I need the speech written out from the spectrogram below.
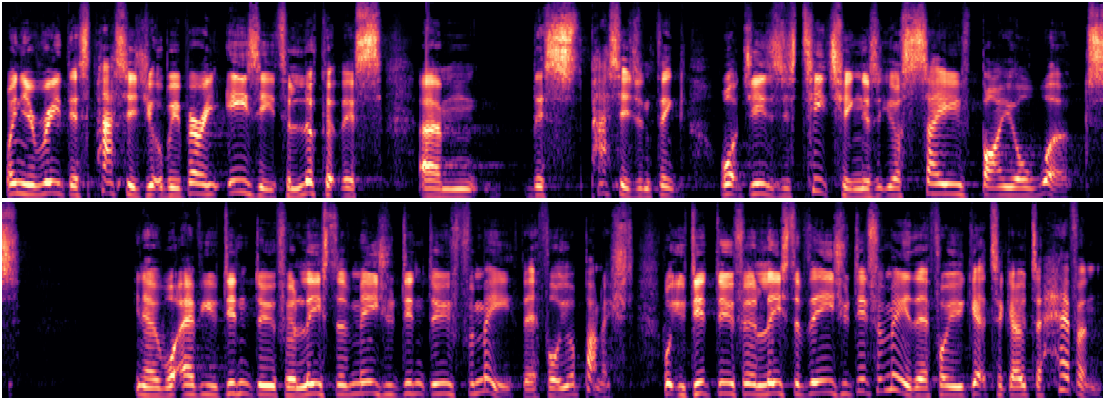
When you read this passage, it will be very easy to look at this, um, this passage and think what Jesus is teaching is that you're saved by your works. You know, whatever you didn't do for the least of me, you didn't do for me, therefore you're punished. What you did do for the least of these, you did for me, therefore you get to go to heaven.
